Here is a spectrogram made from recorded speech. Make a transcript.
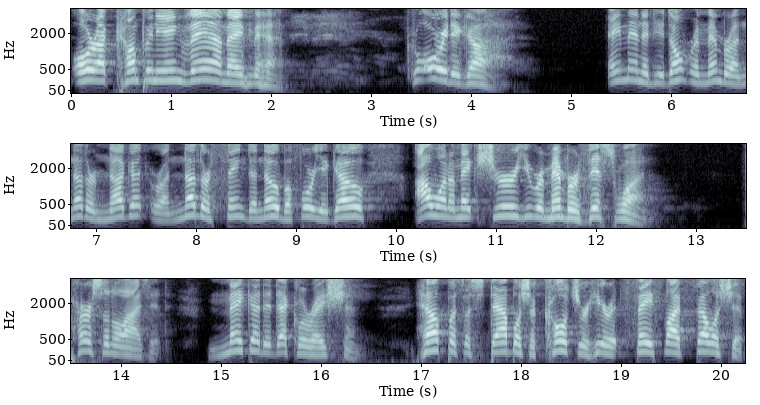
or accompanying them. Amen. Amen. Glory to God. Amen. If you don't remember another nugget or another thing to know before you go, I want to make sure you remember this one. Personalize it. Make it a declaration. Help us establish a culture here at Faith Life Fellowship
